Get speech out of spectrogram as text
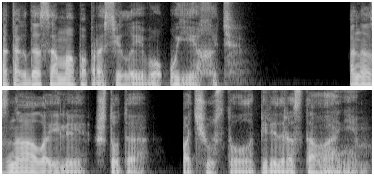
а тогда сама попросила его уехать. Она знала или что-то почувствовала перед расставанием.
